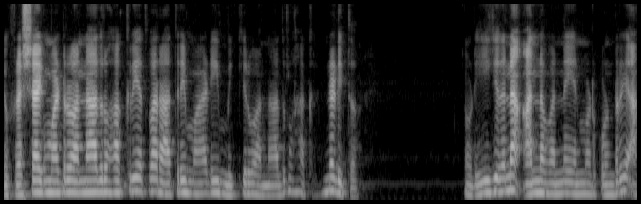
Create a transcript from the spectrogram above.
ನೀವು ಫ್ರೆಶ್ ಆಗಿ ಮಾಡಿರೋ ಅನ್ನ ಆದರೂ ಹಾಕ್ರಿ ಅಥವಾ ರಾತ್ರಿ ಮಾಡಿ ಮಿಕ್ಕಿರೋ ಅನ್ನ ಆದರೂ ಹಾಕ್ರಿ. ನಡೀತದೆ. ನೋಡಿ, ಈಗ ಇದನ್ನು ಅನ್ನವನ್ನು ಏನು ಮಾಡ್ಕೊಂಡ್ರಿ? ಆ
